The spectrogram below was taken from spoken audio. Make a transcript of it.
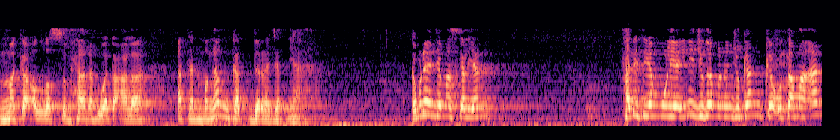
maka Allah Subhanahu wa taala akan mengangkat derajatnya. Kemudian jemaah sekalian, hadis yang mulia ini juga menunjukkan keutamaan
